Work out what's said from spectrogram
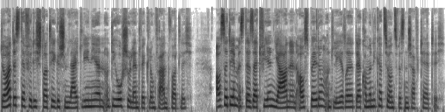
Dort ist er für die strategischen Leitlinien und die Hochschulentwicklung verantwortlich. Außerdem ist er seit vielen Jahren in Ausbildung und Lehre der Kommunikationswissenschaft tätig.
